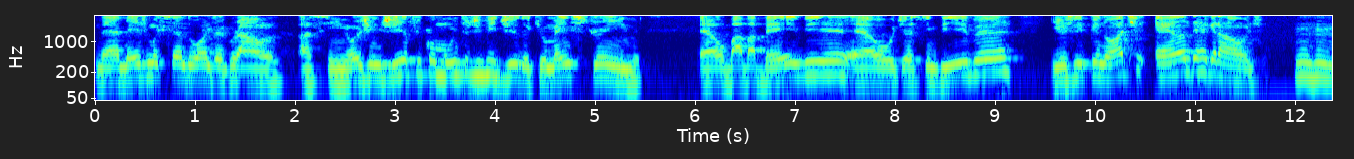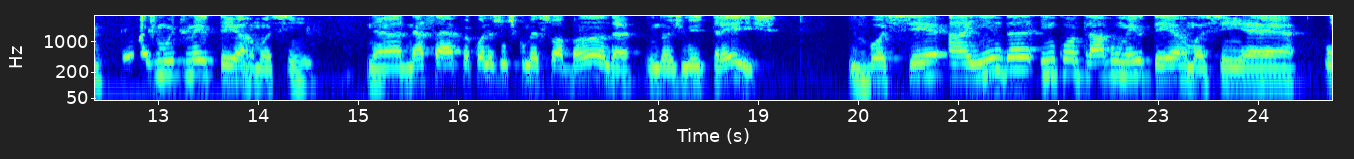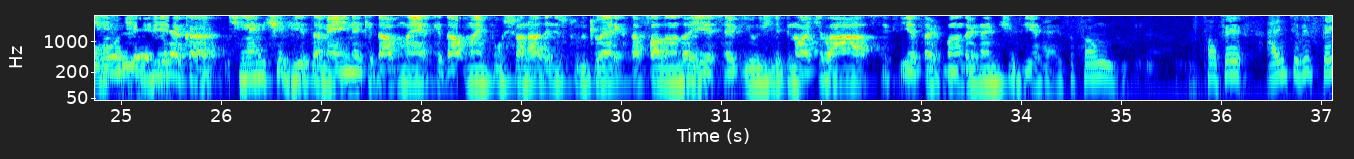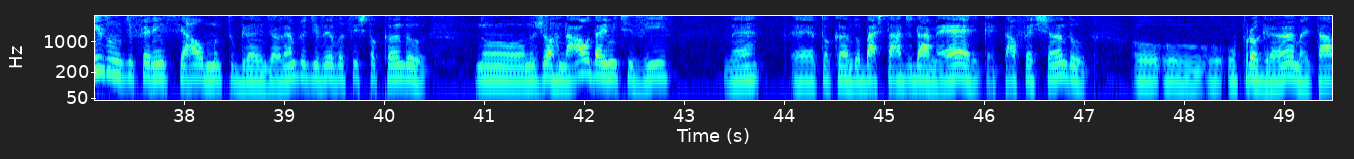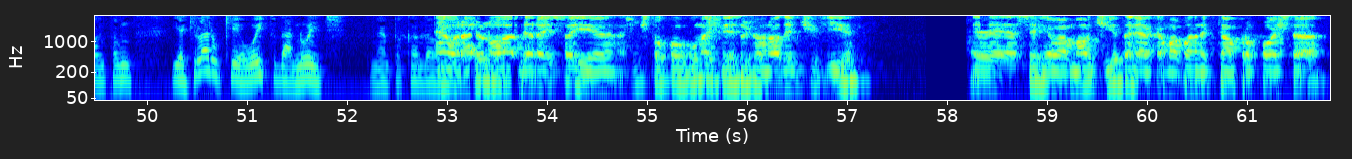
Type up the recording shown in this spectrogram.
né? Mesmo sendo underground, assim. Hoje em dia ficou muito dividido aqui o mainstream é o Baba Baby, é o Justin Bieber e o Slipknot é underground. Uhum. Mas muito meio termo, assim. Né? Nessa época, quando a gente começou a banda, em 2003, você ainda encontrava um meio termo, assim, é... O Tinha rolê... MTV, né, cara? Tinha MTV também, né? Que dava, uma, que dava uma impulsionada nisso tudo que o Eric tá falando aí. Você viu o Slipknot lá, você via essas bandas na MTV. É, isso foi um. Foi, a MTV fez um diferencial muito grande. Eu lembro de ver vocês tocando no, no jornal da MTV, né? É, tocando Bastardos da América e tal, fechando o, o, o, o, programa e tal. Então, e aquilo era o quê? Oito da noite, né? Tocando É, horário nobre, era isso aí. A gente tocou algumas vezes no jornal da MTV. É, você viu a Maldita, né? Que é uma banda que tem uma proposta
